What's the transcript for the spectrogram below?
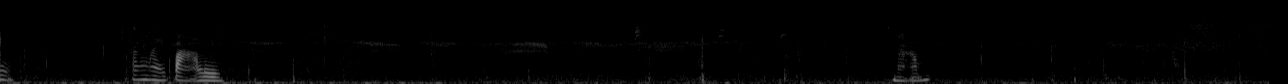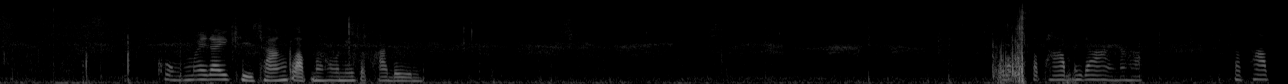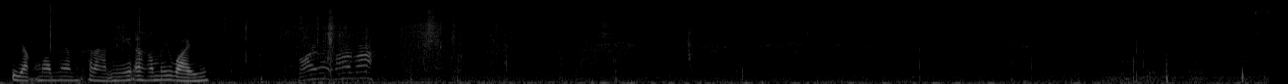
ข้างในป่าเลย น้ำ คงไม่ได้ขี่ช้างกลับนะคะ วันนี้จะพาเดิน สภาพไม่ได้นะคะ สภาพเปียกมอมแมมขนาดนี้นะคะ ไม่ไหวพ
